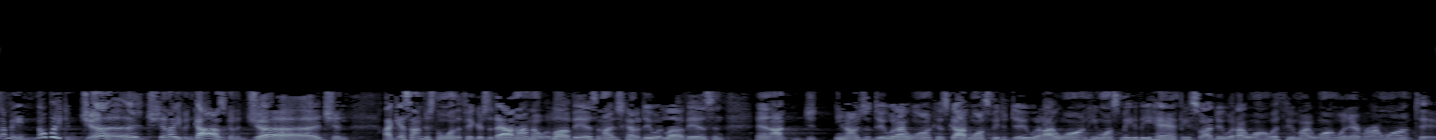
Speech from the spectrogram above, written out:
I mean, nobody can judge. And not even God's going to judge. And I guess I'm just the one that figures it out, and I know what love is, and I just got to do what love is, and and I, you know, I just do what I want because God wants me to do what I want, and He wants me to be happy, so I do what I want with whom I want whenever I want to.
